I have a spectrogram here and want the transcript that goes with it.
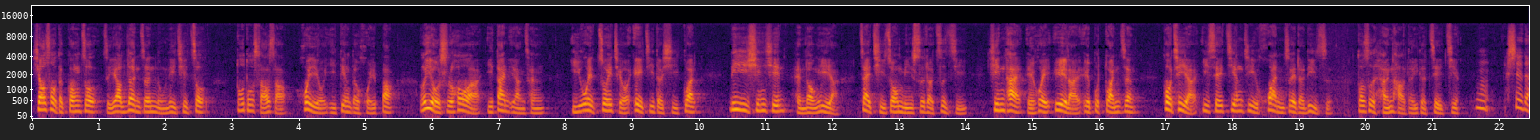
销售的工作只要认真努力去做，多多少少会有一定的回报。而有时候啊，一旦养成一味追求业绩的习惯，利益熏心，很容易啊，在其中迷失了自己，心态也会越来越不端正。过去啊，一些经济犯罪的例子，都是很好的一个借鉴。嗯，是的。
